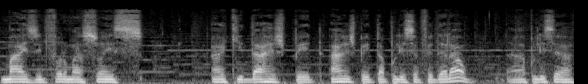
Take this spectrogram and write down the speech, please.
Mais informações aqui da respeito, a respeito da Polícia Federal. A Polícia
